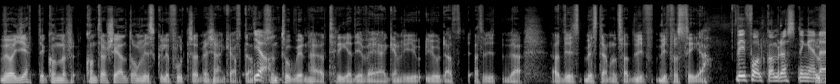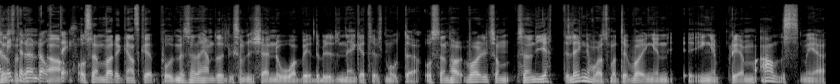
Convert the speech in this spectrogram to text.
Det var jättekontroversiellt om vi skulle fortsätta med kärnkraften. Ja. Och sen tog vi den här tredje vägen. Vi gjorde att, att, vi, att vi bestämde oss för att vi, vi får se. Vid folkomröstningen där Och sen får det- 1980. Ja, och sen var det ganska, men sen hände liksom Tjernobyl, det blev negativt mot det. Och sen har, var det liksom, sen jättelänge var det som att det var ingen, ingen problem alls med,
